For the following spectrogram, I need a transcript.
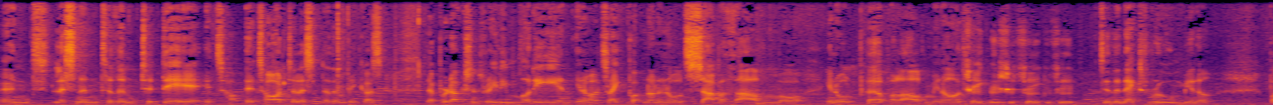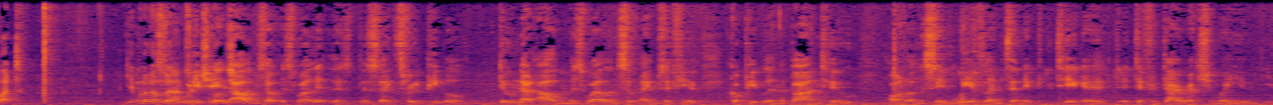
and listening to them today, it's it's hard to listen to them because the production's really muddy, and you know it's like putting on an old Sabbath album or an old Purple album. You know, take this, it's like it's, it's in the next room. You know, but. You've And got also, when you're putting albums out as well, it, there's, there's like three people doing that album as well. And sometimes if you've got people in the band who aren't on the same wavelength, and it can take a, a different direction where you, you,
